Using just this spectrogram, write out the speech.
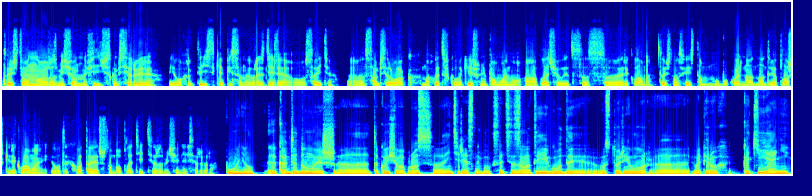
То есть он размещен на физическом сервере, его характеристики описаны в разделе о сайте. Э, сам сервак находится в коллокейшене, по-моему, а оплачивается с рекламы. То есть у нас есть там ну, буквально одна-две плашки рекламы, и вот их хватает, чтобы оплатить размещение сервера. Понял. Э, как ты думаешь, э, такой еще вопрос интересный был, кстати, золотые годы в истории лор, во-первых, какие они,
